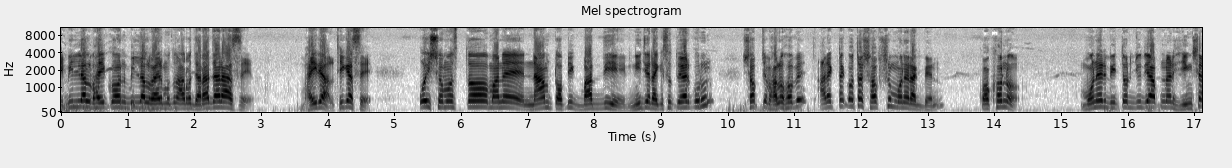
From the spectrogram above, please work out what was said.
এই বিল্লাল ভাই কোন বিল্লাল ভাইয়ের মতন আরও যারা যারা আছে, ভাইরাল, ঠিক আছে? ওই সমস্ত মানে নাম টপিক বাদ দিয়ে নিজেরা কিছু তৈরি করুন, সবচেয়ে ভালো হবে। আরেকটা কথা সবসময় মনে রাখবেন, কখনো মনের ভিতর যদি আপনার হিংসা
